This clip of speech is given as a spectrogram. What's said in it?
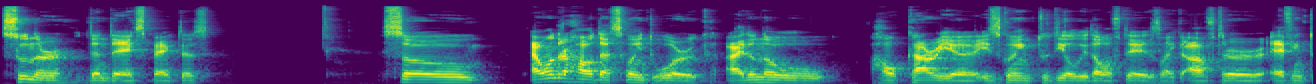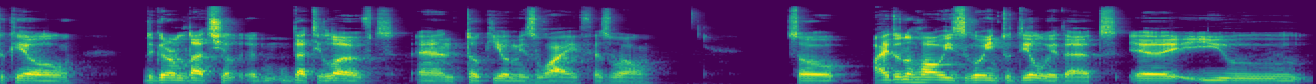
sooner than they expected. So I wonder how that's going to work. I don't know how Kariya is going to deal with all of this, like after having to kill the girl that she that he loved and Tokiomi's wife as well. So I don't know how he's going to deal with that. Uh, you,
